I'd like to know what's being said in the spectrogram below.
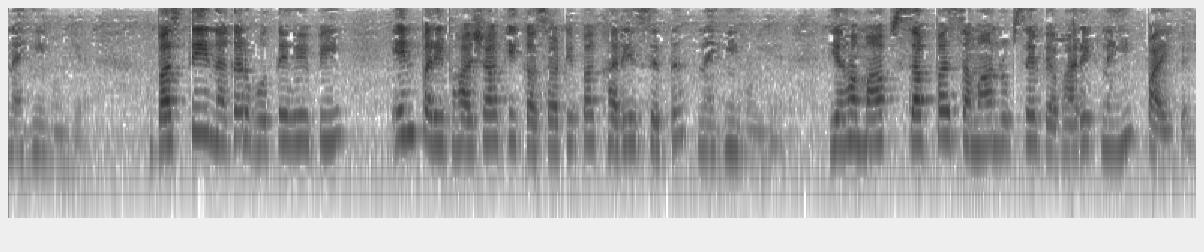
नहीं हुई है। बस्ती नगर होते हुए भी इन परिभाषा की कसौटी पर खरी सिद्ध नहीं हुई है। यह माप सब पर समान रूप से व्यवहारिक नहीं पाई गई।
